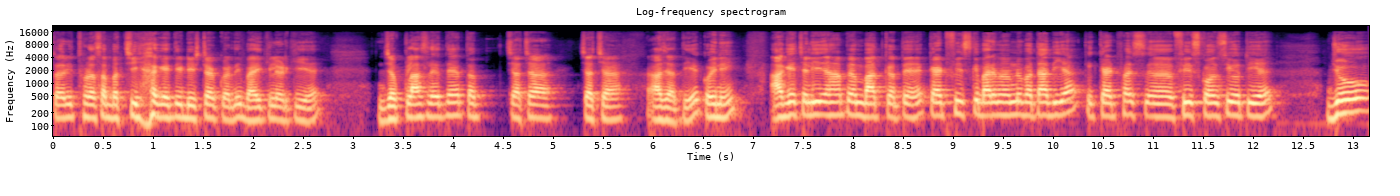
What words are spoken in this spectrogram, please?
सॉरी थोड़ा सा बच्ची आ गई थी डिस्टर्ब कर दी। भाई की लड़की है। जब क्लास लेते हैं, तब चाचा चाचा आ जाती है। कोई नहीं। आगे चलिए, यहाँ पे हम बात करते हैं। कैट फ़िश के बारे में हमने बता दिया कि कैट फ़िश फ़िश कौन सी होती है। जो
